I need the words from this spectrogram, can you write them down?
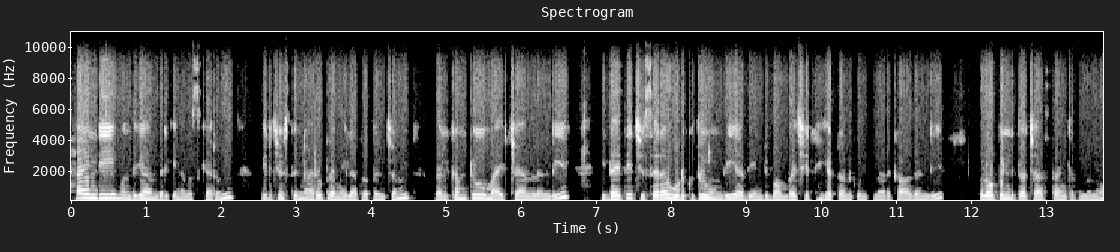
హాయ్ అండి. ముందుగా అందరికీ నమస్కారం. మీరు చూస్తున్నారు ప్రమీల ప్రపంచం. వెల్కమ్ టు మై ఛానల్ అండి. ఇదైతే చూసారా ఉడుకుతూ ఉంది. అదేంటి బొంబాయి చట్నీ గట్ట అనుకుంటున్నారు? కాదండి. ఉలవ పిండితో చేస్తాం కదా మనం.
